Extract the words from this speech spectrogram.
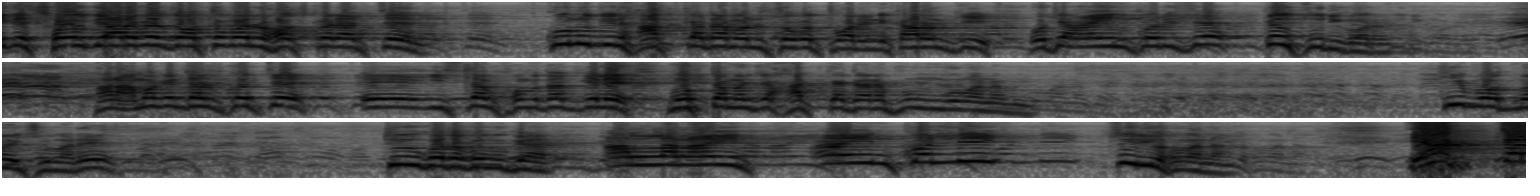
এই যে সৌদি আরবে যত মানুষ হজ করে যাচ্ছেন কোনোদিন হাত কাটা মানুষ জগৎ পড়েনি। কারণ কি? ওটা আইন করেছে, কেউ চুরি করে আর আমাকে যারা করছে, এই ইসলাম ক্ষমতা গেলে মোটটা মানুষের হাত কাটারা পুঙ্গু বানাবি কি বদমাইছি মারে? তুই কথা কবু কে? আল্লাহর আইন। আইন করলি চুরি হবে না। একটা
